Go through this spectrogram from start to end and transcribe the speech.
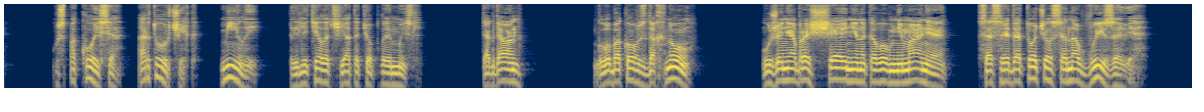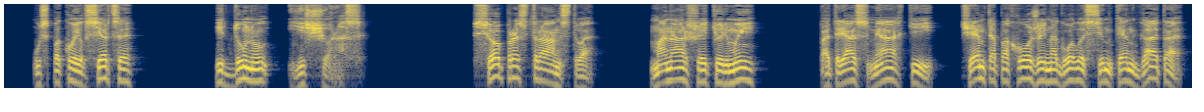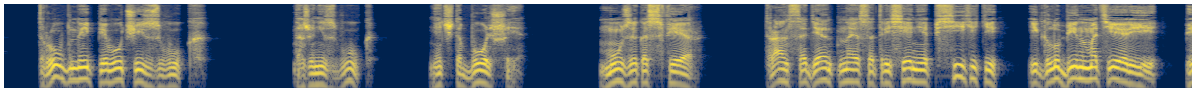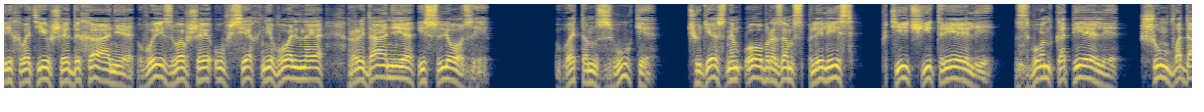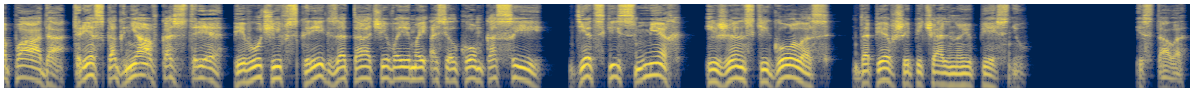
«Успокойся, Артурчик, милый!» Прилетела чья-то теплая мысль. Тогда он глубоко вздохнул, уже не обращая ни на кого внимания, сосредоточился на вызове, успокоил сердце и дунул еще раз. Все пространство монаршей тюрьмы потряс мягкий, чем-то похожий на голос Синкенгата, трубный певучий звук. Даже не звук, нечто большее. Музыка сфер, трансцендентное сотрясение психики и глубин материи — перехватившее дыхание, вызвавшее у всех невольное рыдание и слезы. В этом звуке чудесным образом сплелись птичьи трели, звон капели, шум водопада, треск огня в костре, певучий вскрик затачиваемой оселком косы, детский смех — и женский голос, допевший печальную песню. И стало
